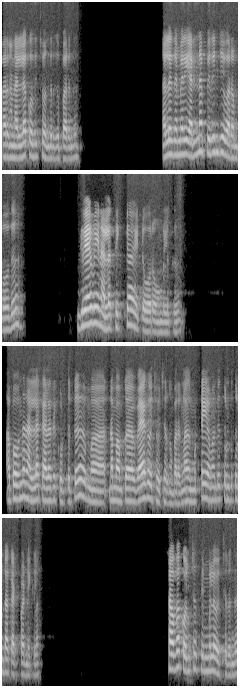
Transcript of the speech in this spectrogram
பாருங்கள் நல்லா கொதிச்சு வந்திருக்கு பாருங்கள் நல்லா இந்தமாரி எண்ணெய் பிரிஞ்சு வரும்போது, கிரேவி நல்லா திக்காகிட்டு வரும் உங்களுக்கு. அப்போ வந்து நல்லா கிளறி கொடுத்துட்டு ம நம்ம வேக வச்சு வச்சிருக்கோம் பாருங்களேன், அது முட்டையை வந்து துண்டு துண்டாக கட் பண்ணிக்கலாம். ஸ்டவ்வை கொஞ்சம் சிம்மில் வச்சுருங்க.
